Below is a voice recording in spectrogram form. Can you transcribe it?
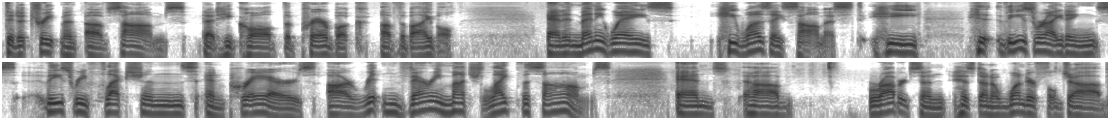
did a treatment of Psalms that he called the prayer book of the Bible. And in many ways, he was a psalmist. He these writings, these reflections and prayers are written very much like the Psalms. And uh, Robertson has done a wonderful job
